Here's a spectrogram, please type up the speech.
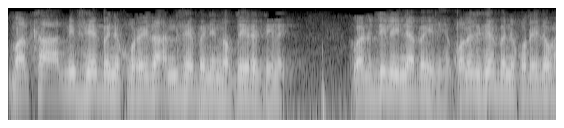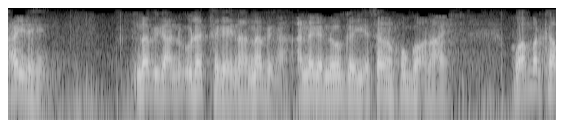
Markaa nin reer bani qurayda nin reer bani nadiira dilay. Waanu dilaynaa bay dhaheen qoladii reer bani qurayda waxay dhaheen nabigaanu ula tegaynaa nabiga annaga noo isagan ku go-naayo. Waa marka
